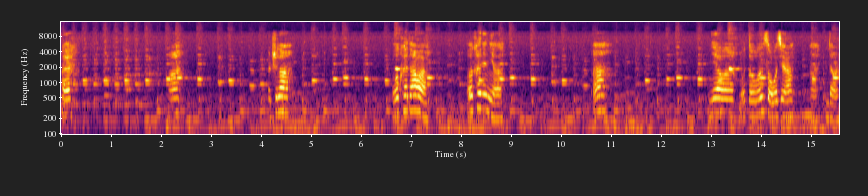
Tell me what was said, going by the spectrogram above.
喂，啊，我知道，我都快到了，我都看见你了，啊，你要我等我走过去啊，啊，你等着。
